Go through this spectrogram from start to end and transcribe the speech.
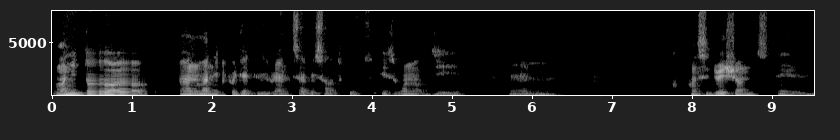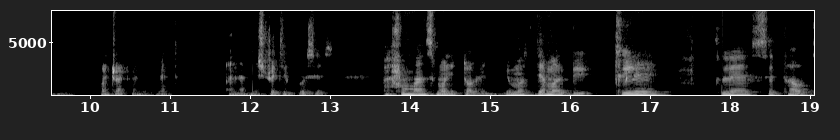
monitor and manage project delivery and service output is one of the um, considerations in contract management and administrative process. Performance monitoring. You must there must be clear, clear set out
